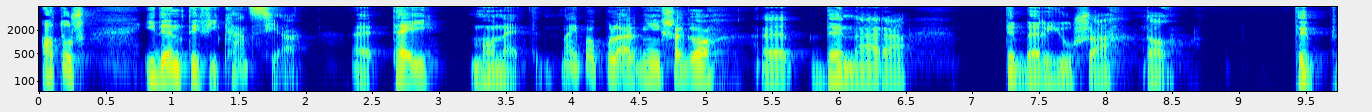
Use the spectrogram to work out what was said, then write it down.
Otóż identyfikacja e, tej monety, najpopularniejszego e, denara Tyberiusza, to typ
